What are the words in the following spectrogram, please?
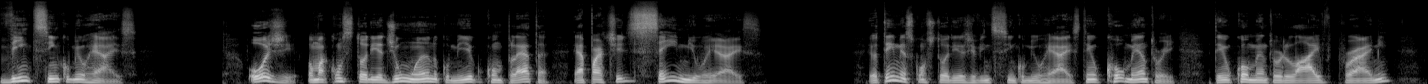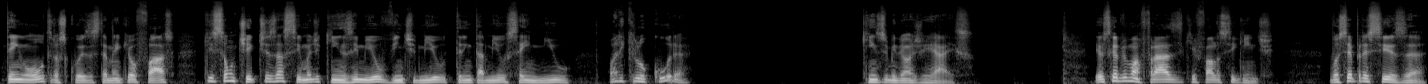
25 mil reais. Hoje, uma consultoria de um ano comigo completa é a partir de 100 mil reais. Eu tenho minhas consultorias de 25 mil reais, tenho Co-Mentory, tenho Co-Mentor Live Prime, tenho outras coisas também que eu faço que são tickets acima de 15 mil, 20 mil, 30 mil, 100 mil. Olha que loucura! 15 milhões de reais. Eu escrevi uma frase que fala o seguinte: você precisa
